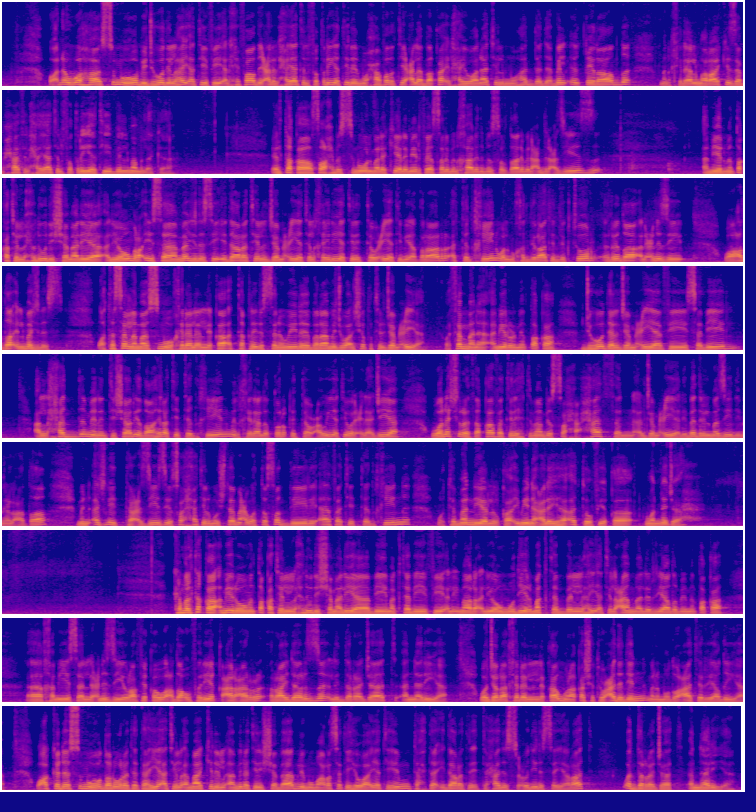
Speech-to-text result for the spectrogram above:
ونوه سموه بجهود الهيئة في الحفاظ على الحياة الفطرية للمحافظة على بقاء الحيوانات المهددة بالانقراض من خلال مراكز أبحاث الحياة الفطرية بالمملكة. التقى صاحب السمو الملكي الأمير فيصل بن خالد بن سلطان بن عبد العزيز أمير منطقة الحدود الشمالية اليوم رئيس مجلس إدارة الجمعية الخيرية للتوعية بأضرار التدخين والمخدرات الدكتور رضا العنزي. وأعضاء المجلس وتسلم سمو خلال اللقاء التقرير السنوي لبرامج وأنشطة الجمعية. وثمن أمير المنطقة جهود الجمعية في سبيل الحد من انتشار ظاهرة التدخين من خلال الطرق التوعوية والعلاجية ونشر ثقافة الاهتمام بالصحة حاثا الجمعية لبذل المزيد من العطاء من أجل تعزيز صحة المجتمع والتصدي لآفة التدخين متمنيا للقائمين عليها التوفيق والنجاح. كما التقى أمير منطقة الحدود الشمالية بمكتبه في الإمارة اليوم مدير مكتب الهيئة العامة للرياضة بالمنطقة آه، خميس العنزي يرافقه أعضاء فريق عرعر رايدرز للدراجات النارية. وجرى خلال اللقاء مناقشة عدد من الموضوعات الرياضية. وأكد سمو ضرورة تهيئة الأماكن الآمنة للشباب لممارسة هوايتهم تحت إدارة الاتحاد السعودي للسيارات والدراجات النارية.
